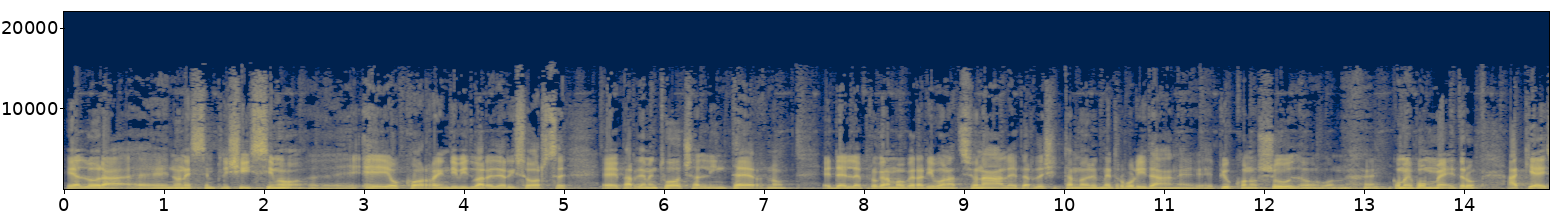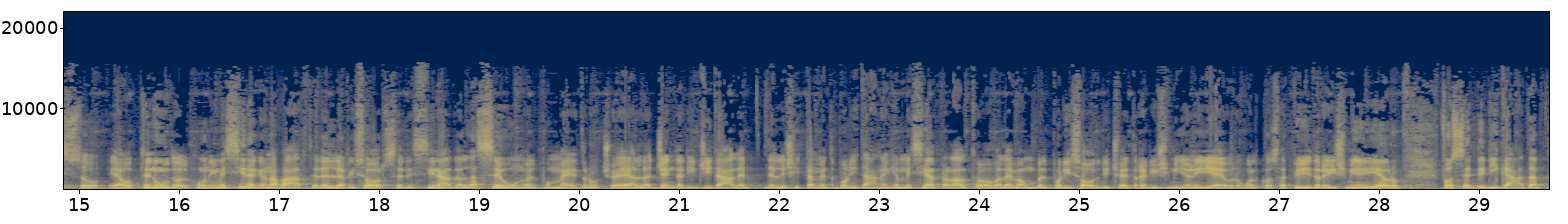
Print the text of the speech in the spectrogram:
E allora eh, non è semplicissimo eh, e occorre individuare delle risorse. Eh, Parliament Watch all'interno del programma operativo nazionale per le città metropolitane, più conosciuto con, come Pommetro, ha chiesto e ha ottenuto al Comune Messina che una parte delle risorse destinate all'asse 1 del Pommetro, cioè all'agenda digitale delle città metropolitane, che a Messina tra l'altro valeva un bel po' di soldi, cioè 13 milioni di euro, qualcosa più di 13 milioni di euro, fosse dedicata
